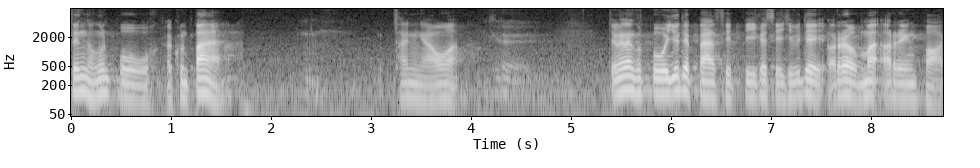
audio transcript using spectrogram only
ซึ้งของคุณปู่กับคุณป้า ท่านเงาอะจนกระทั่งคุณปู่อายุได้ 80 ปีก็เสียชีวิตด้วยโรคมะเร็งปอด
